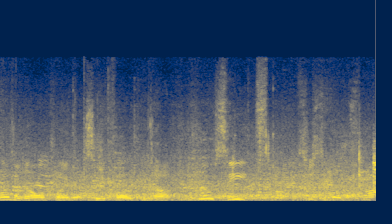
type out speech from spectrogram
Might as well go and try and get seat before it comes on. No seats. It's just a good spot.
